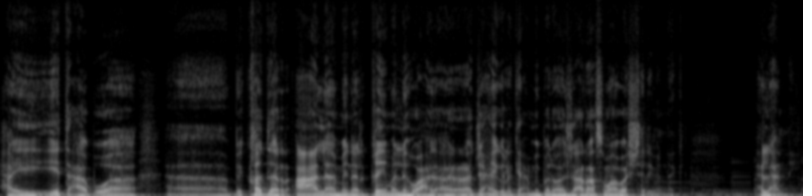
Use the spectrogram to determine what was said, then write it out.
حيتعب وبقدر آه، أعلى من القيمة اللي هو راجعها يقول لك يا عمي بلا وجع راس ما بشتري منك. حل عني.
